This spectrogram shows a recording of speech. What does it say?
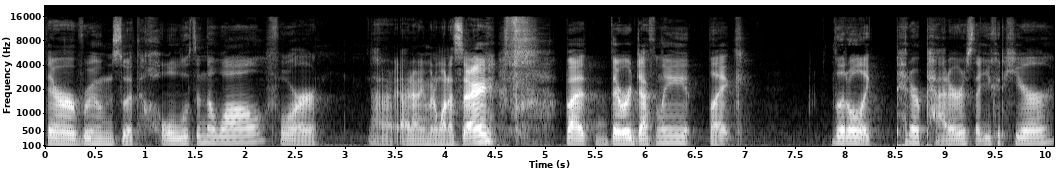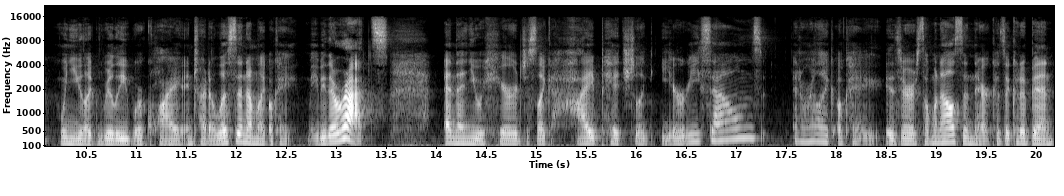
There are rooms with holes in the wall for i don't, I don't even want to say but there were definitely like little like pitter patters that you could hear when you like really were quiet and try to listen. I'm like okay maybe they're rats and then you hear just like high pitched like eerie sounds and we're like okay is there someone else in there? Because it could have been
